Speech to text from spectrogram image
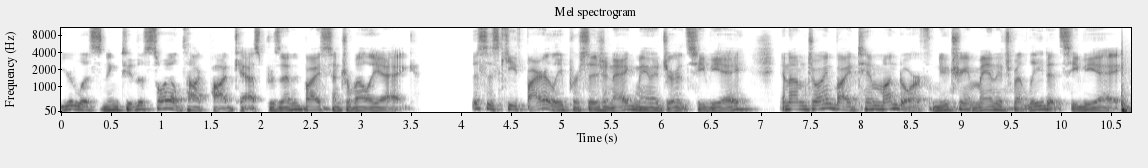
You're listening to the Soil Talk podcast presented by Central Valley Ag. This is Keith Byerly, Precision Ag Manager at CVA, and I'm joined by Tim Mundorf, Nutrient Management Lead at CVA.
